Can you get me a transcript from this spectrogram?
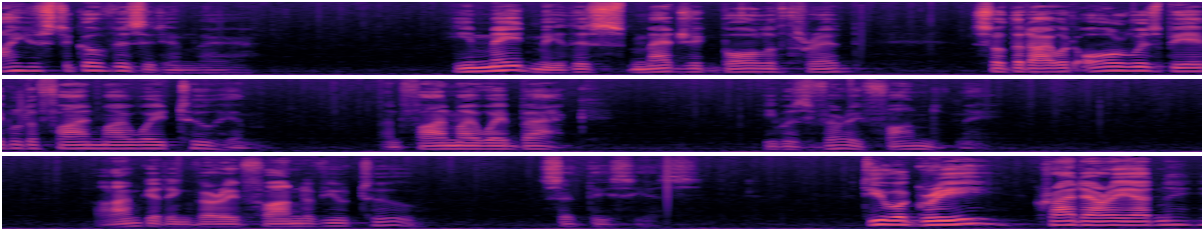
I used to go visit him there. He made me this magic ball of thread so that I would always be able to find my way to him and find my way back. He was very fond of me. I'm getting very fond of you, too, said Theseus. Do you agree? cried Ariadne.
